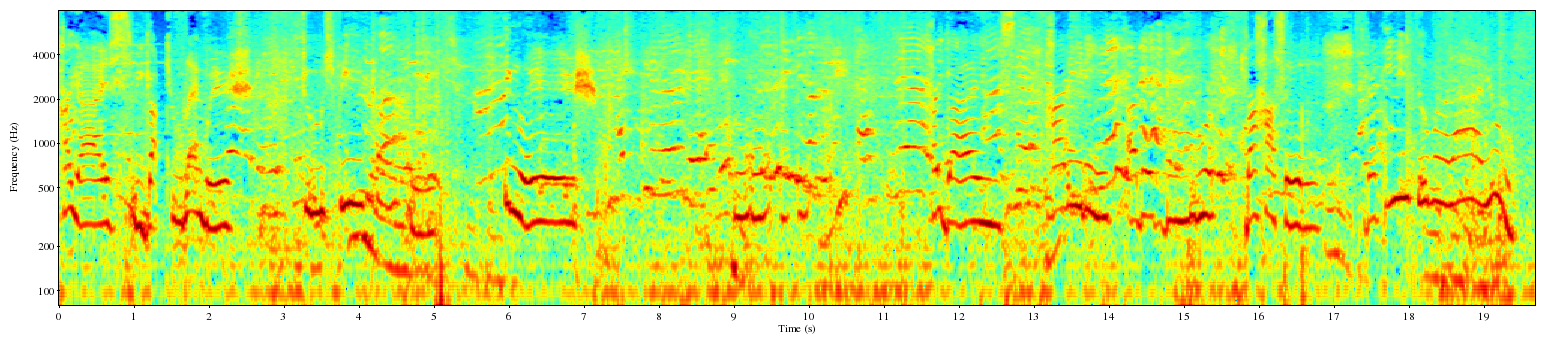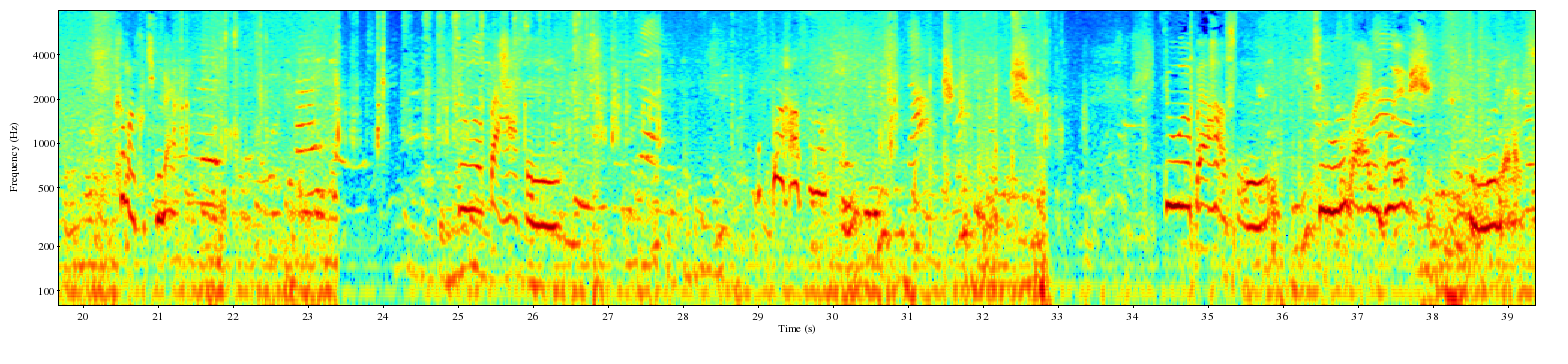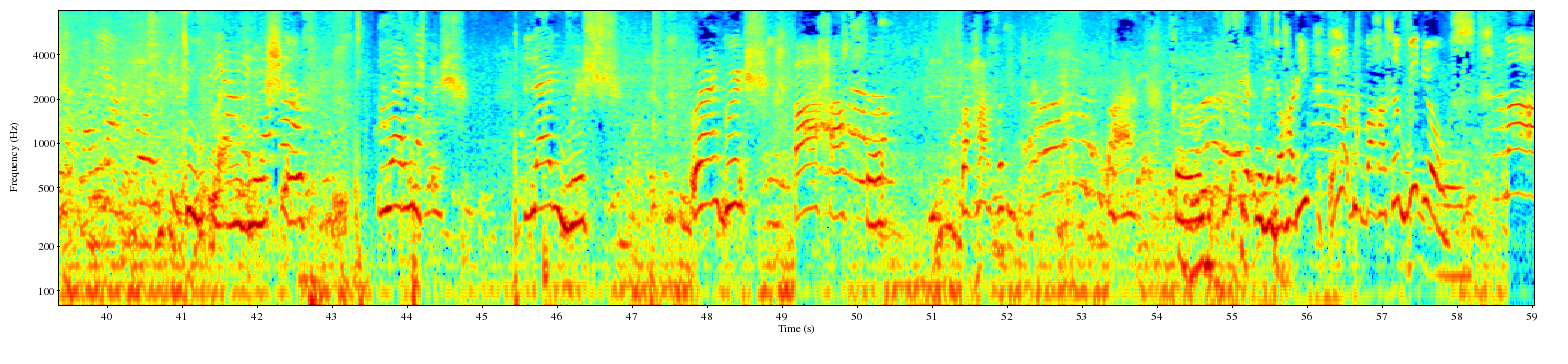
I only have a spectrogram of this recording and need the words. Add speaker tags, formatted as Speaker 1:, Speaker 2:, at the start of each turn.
Speaker 1: Hi guys, we got two language to speak language. English. Hai guys, hari ini ada dua bahasa dan itu Melayu. Come on, kucing Bahasa. Dua bahasa. Two language. Two language. Two languages. Language. Language. Language. Bahasa. Bahasa. Subscribe Uzin Johari. Tengok dua bahasa videos. Bye.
